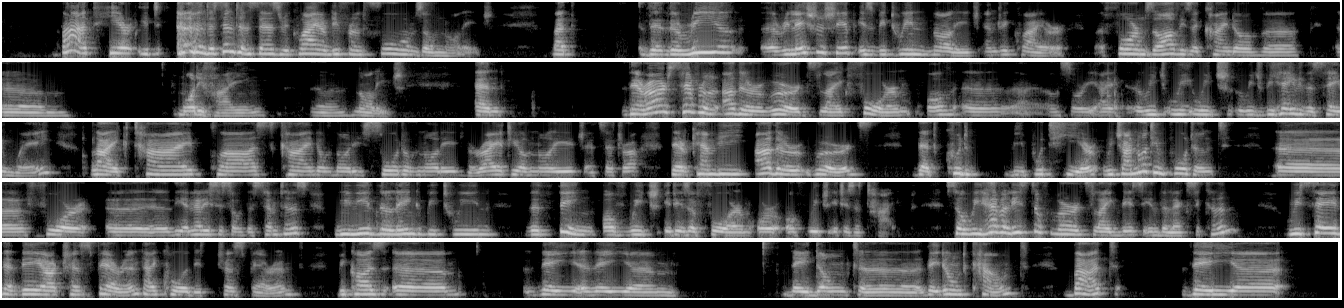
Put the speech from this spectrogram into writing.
But here it, the sentence says require different forms of knowledge. But the, the real relationship is between knowledge and require. Forms of is a kind of uh, um, modifying uh, knowledge. And there are several other words like form of, uh, oh, sorry, I, which, which, which behave in the same way, like type, class, kind of knowledge, sort of knowledge, variety of knowledge, etc. There can be other words that could be put here, which are not important uh, for uh, the analysis of the sentence. We need the link between the thing of which it is a form or of which it is a type. So we have a list of words like this in the lexicon. We say that they are transparent. I call it transparent because um, they they um, they don't uh, they don't count, but they uh,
